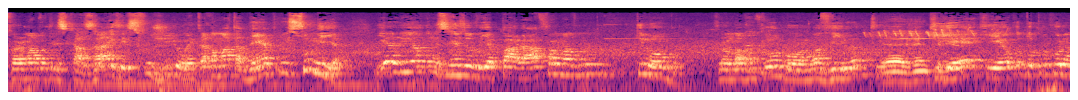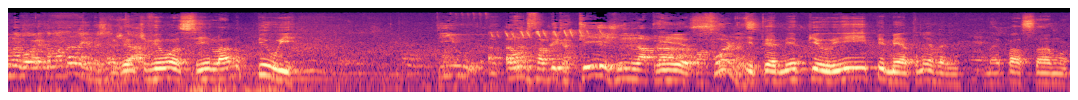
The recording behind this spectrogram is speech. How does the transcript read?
Formavam aqueles casais, eles fugiam, entravam mata dentro e sumia. E ali onde eles resolviam parar, formavam um quilombo. Formavam um quilombola, uma vila, que É, a gente que vê- é, que é o que eu estou procurando agora com a Madalena. A tá- gente viu um assim lá no Piuí. Pio, onde fabrica queijo, indo lá para. Furnas? E tremer Piuí e pimenta, né, velho? Nós passamos.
